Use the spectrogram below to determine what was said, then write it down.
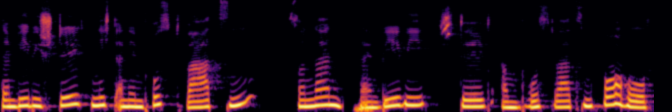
Dein Baby stillt nicht an den Brustwarzen, sondern dein Baby stillt am Brustwarzenvorhof.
